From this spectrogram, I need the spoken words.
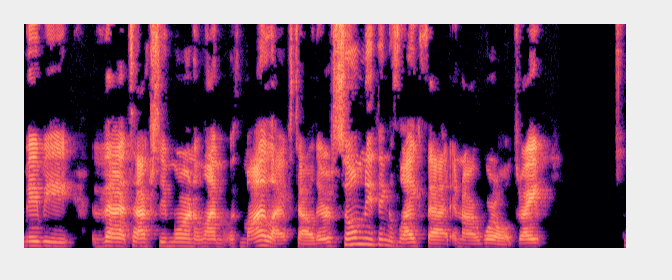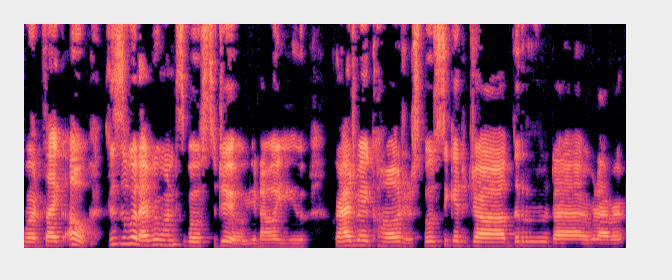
Maybe that's actually more in alignment with my lifestyle. There are so many things like that in our world, right? where it's like, oh, this is what everyone's supposed to do. You know, you graduate college, you're supposed to get a job, da, da, da, whatever.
